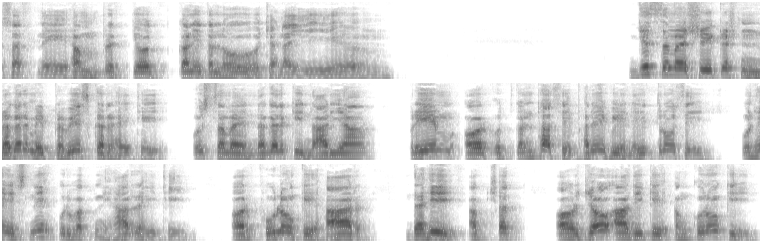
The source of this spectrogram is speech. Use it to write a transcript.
सस्नेहम प्रत्योत्कलित जिस समय श्री कृष्ण नगर में प्रवेश कर रहे थे, उस समय नगर की नारियाँ प्रेम और उत्कंठा से भरे हुए नेत्रों से उन्हें स्नेह पूर्वक निहार रही थी। और फूलों के हार, दही, अक्षत और जौ आदि के अंकुरों की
